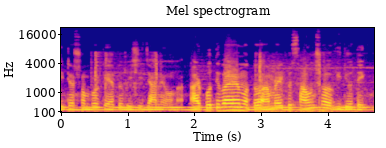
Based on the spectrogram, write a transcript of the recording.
এইটার সম্পর্কে এত বেশি জানেও না। আর প্রতিবারের মতো আমরা একটু সাউন্ড সহ ভিডিও দেখব।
